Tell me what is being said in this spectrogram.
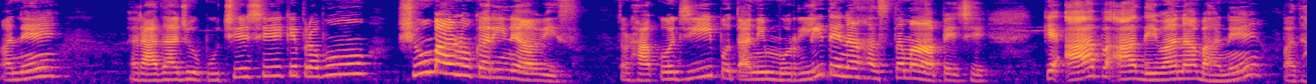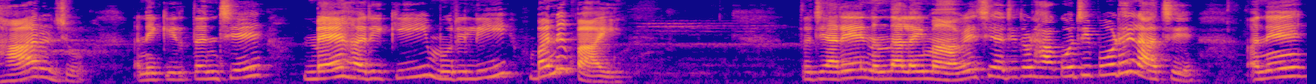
અને રાધાજુ પૂછે છે કે પ્રભુ, શું બહાનું કરીને આવીશ? તો ઠાકોરજી પોતાની મુરલી તેના હસ્તમાં આપે છે કે આપ આ દેવાના બહાને પધારજો. અને કીર્તન છે મેં હરિકી મુરલી બન પાઈ. તો જ્યારે નંદાલયમાં આવે છે, હજી તો ઠાકોરજી પોઢેલા છે. અને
